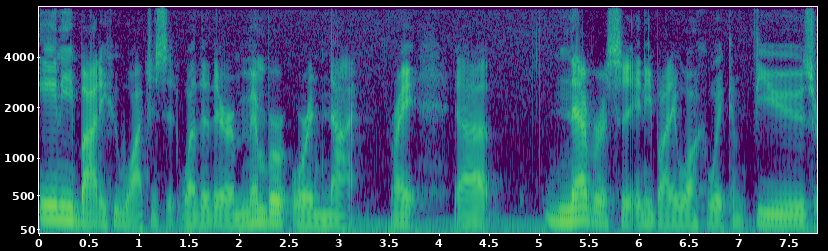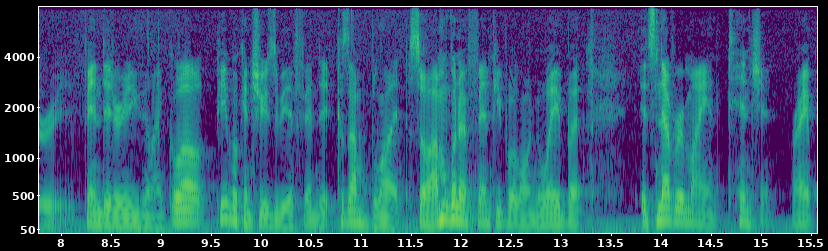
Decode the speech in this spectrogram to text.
anybody who watches it, whether they're a member or not, right? Uh, never should anybody walk away confused or offended or anything like well people can choose to be offended because i'm blunt so i'm going to offend people along the way but it's never my intention, right?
